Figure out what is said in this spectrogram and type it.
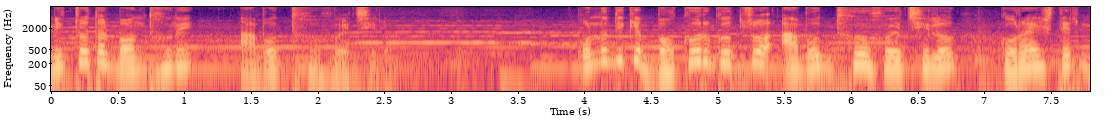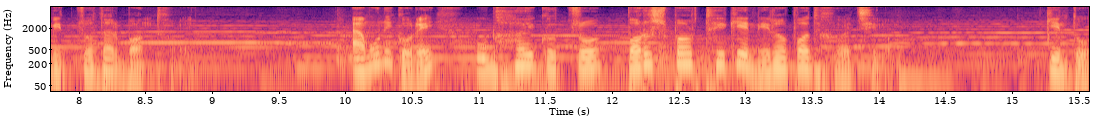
মিত্রতার বন্ধনে আবদ্ধ হয়েছিল। অন্যদিকে বকর গোত্র আবদ্ধ হয়েছিল কোরাইশদের মিত্রতার বন্ধনে। এমনই করে উভয় গোত্র পরস্পর থেকে নিরাপদ হয়েছিল। কিন্তু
